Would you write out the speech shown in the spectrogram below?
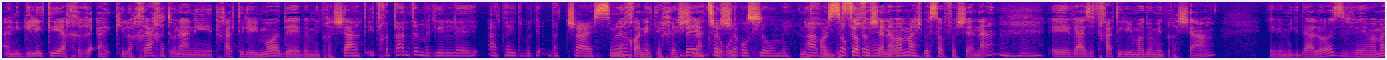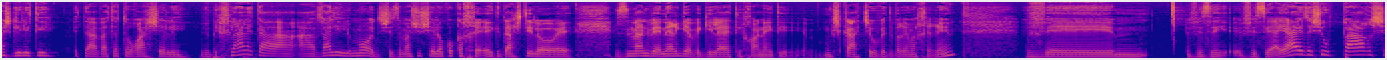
אני גיליתי, אחרי, כאילו אחרי החתונה אני התחלתי ללמוד uh, במדרשה. את התחתנתם בגיל, אה, את היית בת 19. נכון, הייתי אחרי שנת שירות. באמצע שירות לאומי. נכון, 아, בסוף, בסוף השנה, ממש בסוף השנה. Mm-hmm. Uh, ואז התחלתי ללמוד במדרשה, uh, במגדל עוז, וממש גיליתי את אהבת התורה שלי, ובכלל את האהבה ללמוד, שזה משהו שלא כל כך הקדשתי לו uh, זמן ואנרגיה בגילי התיכון, הייתי מושקעת שוב בדברים אחרים. ו... וזה, וזה היה איזשהו פער ש,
